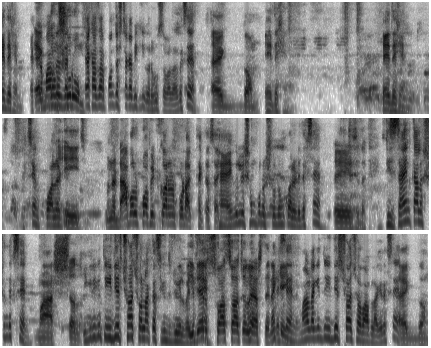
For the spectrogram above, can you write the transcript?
এই দেখেন একটা মাল হাজার পঞ্চাশ টাকা বিক্রি করে বুঝতে দেখছেন? একদম। এই দেখেন। এই দেখেন দেখছেন? কোয়ালিটি মানে ডাবল প্রফিট করার প্রোডাক্ট থাকতেছে হ্যাঁ এগুলি সম্পূর্ণ শোরুম কোয়ালিটি দেখছেন? এই যে দেখেন। ডিজাইন কালেকশন দেখছেন? মাশাআল্লাহ। এগুলি কিন্তু ঈদের ছোঁয়া ছোঁয়া লাগতেছে কিন্তু জুয়েল ভাই ঈদের? সোয়া সোয়া চলে আসছে নাকি? দেখছেন? মালটা কিন্তু ঈদের ছোঁয়া ছোঁয়া ভাব লাগে দেখছেন? একদম।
